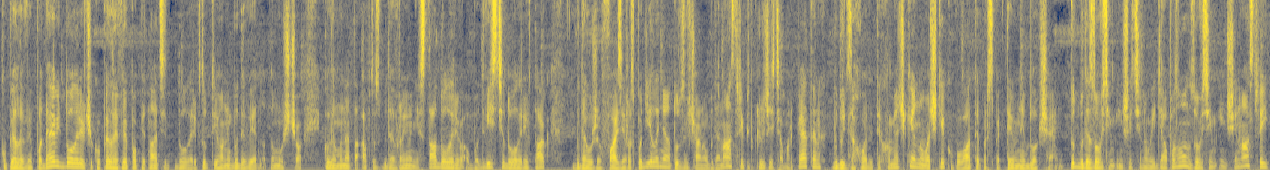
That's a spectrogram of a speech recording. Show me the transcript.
купили ви по 9 доларів, чи купили ви по 15 доларів. Тут його не буде видно, тому що коли монета Aptos буде в районі 100 доларів або 200 доларів, так буде вже в фазі розподілення. Тут, звичайно, буде настрій, підключиться маркетинг, будуть заходити хомячки, новачки, купувати перспективний блокчейн. Тут буде зовсім інший ціновий діапазон, зовсім інший настрій.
